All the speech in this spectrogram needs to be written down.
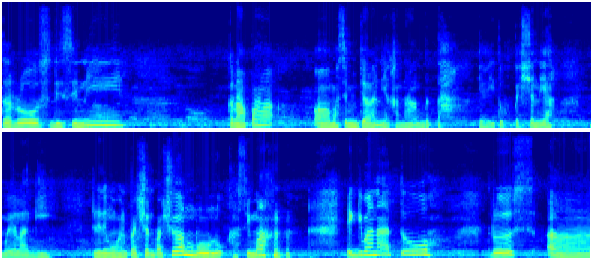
Terus di sini kenapa eh, masih menjalani? Ya karena betah. Ya itu passion ya. Kembali lagi. Jadi ngomongin passion passion mulu kasih mah ya gimana tuh terus eh,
